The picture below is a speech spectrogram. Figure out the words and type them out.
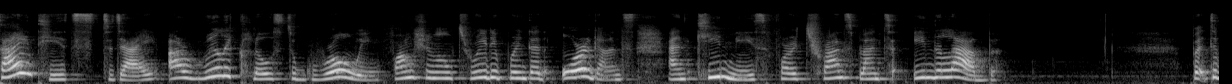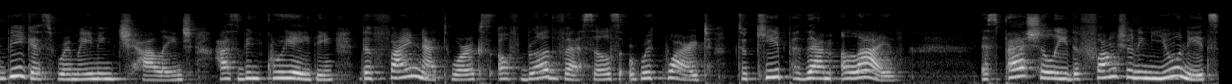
Scientists today are really close to growing functional 3D printed organs and kidneys for transplant in the lab. But the biggest remaining challenge has been creating the fine networks of blood vessels required to keep them alive, especially the functioning units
